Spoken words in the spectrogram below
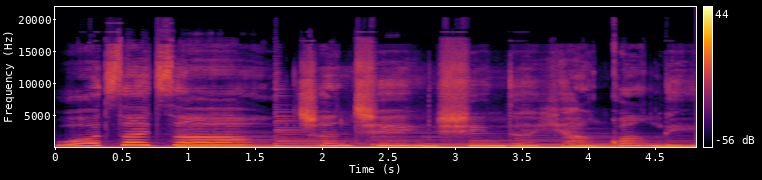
我在早晨清新的阳光里，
